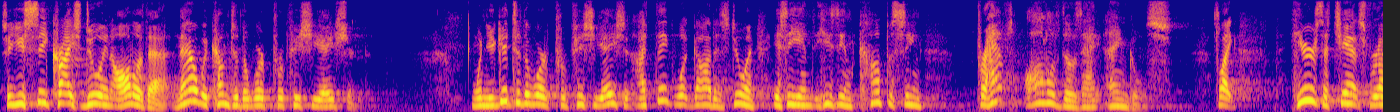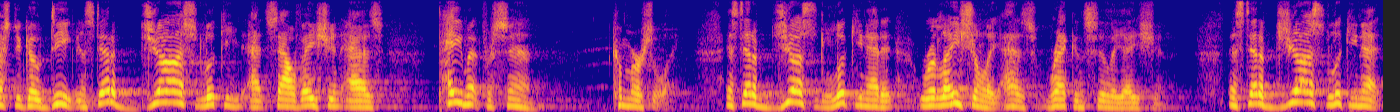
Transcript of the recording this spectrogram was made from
So you see Christ doing all of that. Now we come to the word propitiation. When you get to the word propitiation, I think what God is doing is he, He's encompassing perhaps all of those angles. It's like, here's a chance for us to go deep. Instead of just looking at salvation as payment for sin commercially, instead of just looking at it relationally as reconciliation, instead of just looking at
